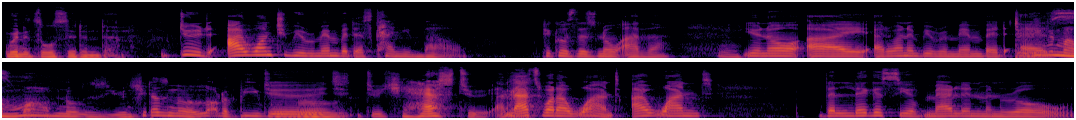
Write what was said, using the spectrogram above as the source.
when it's all said and done? dude, I want to be remembered as Khanyi Mbau because there's no other. You know, I I don't want to be remembered Dude, as even my mom knows you, and she doesn't know a lot of people, bro. dude, dude. She has to, and that's what I want. I want the legacy of Marilyn Monroe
